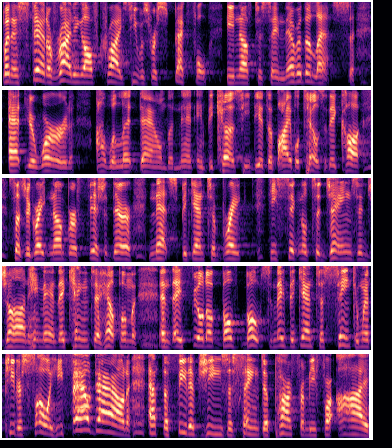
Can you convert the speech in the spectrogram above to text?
But instead of writing off Christ, he was respectful enough to say, Nevertheless, at your word, I will let down the net. And because he did, the Bible tells us they caught such a great number of fish that their nets began to break. He signaled to James and John, Amen. They came to help him and they filled up both boats and they began to sink. And when Peter saw it, he fell down at the feet of Jesus, saying, Depart from me, for I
